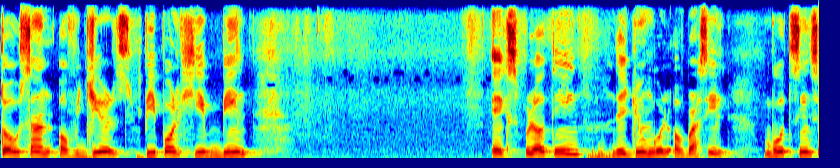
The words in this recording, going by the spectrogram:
thousands of years, people have been exploiting the jungle of Brazil, but since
